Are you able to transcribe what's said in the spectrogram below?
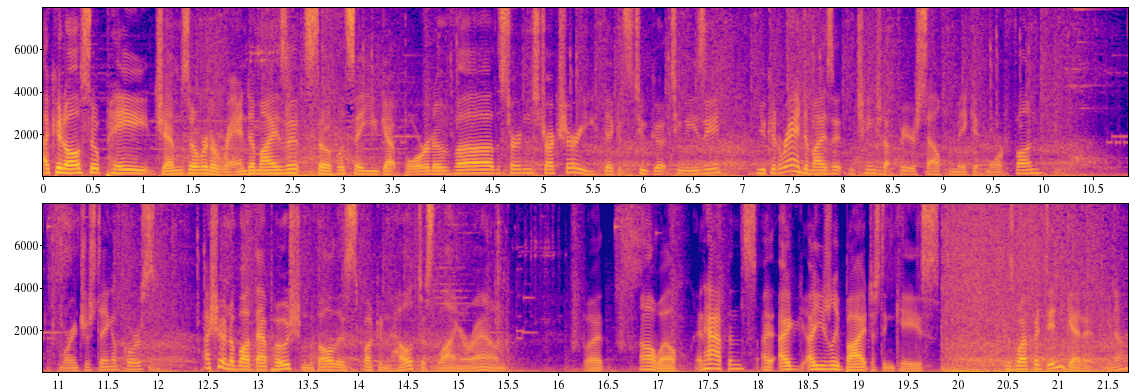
I could also pay gems over to randomize it. So if let's say you get bored of uh, the certain structure, you think it's too good, too easy, you can randomize it and change it up for yourself and make it more fun, more interesting, of course. I shouldn't have bought that potion with all this fucking health just lying around. But, oh well. It happens. I, I, I usually buy it just in case. Because what if I didn't get it, you know?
